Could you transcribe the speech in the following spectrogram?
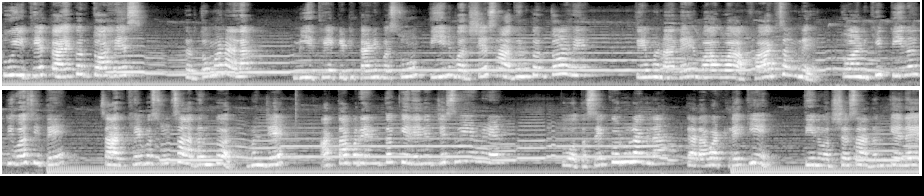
तू इथे काय करतो आहेस? तर तो म्हणाला मी इथे एके ठिकाणी बसून तीन वर्षे साधन करतो आहे. ते म्हणाले वा वा फार चांगले. तू आणखी तीनच दिवस इथे सारखे बसून साधन कर. म्हणजे आतापर्यंत केलेल्याचे श्रेय मिळेल तो तसे करू लागला. त्याला वाटले की तीन वर्ष साधन केलंय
